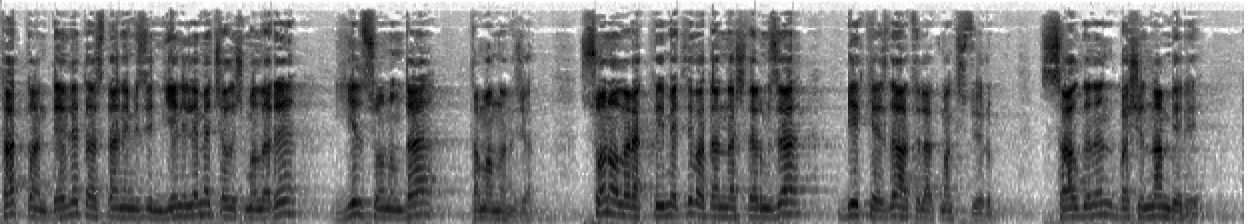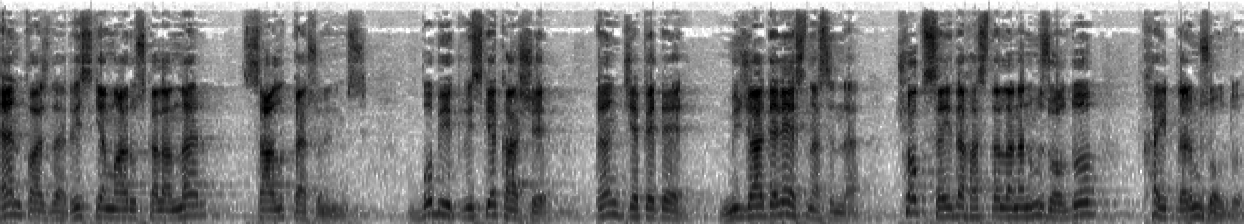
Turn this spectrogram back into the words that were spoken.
Tatvan Devlet Hastanemizin yenileme çalışmaları yıl sonunda tamamlanacak. Son olarak kıymetli vatandaşlarımıza bir kez daha hatırlatmak istiyorum. Salgının başından beri en fazla riske maruz kalanlar sağlık personelimiz. Bu büyük riske karşı ön cephede mücadele esnasında çok sayıda hastalananımız oldu, kayıplarımız oldu.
